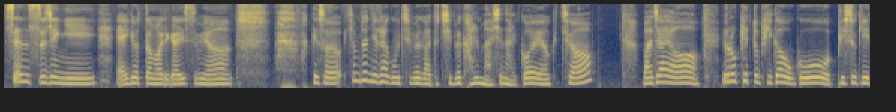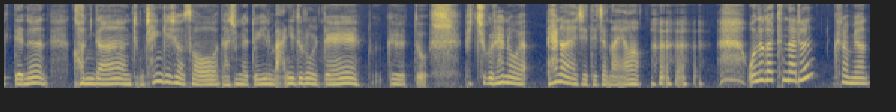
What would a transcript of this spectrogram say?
센스쟁이 애교 덩어리가 있으면 아, 밖에서 힘든 일 하고 집에 가도 집에 갈 맛이 날 거예요. 그쵸? 맞아요. 이렇게 또 비가 오고 비수기일 때는 건강 좀 챙기셔서 나중에 또 일 많이 들어올 때 그 또 비축을 해놓아, 해놔야지 되잖아요. 오늘 같은 날은 그러면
